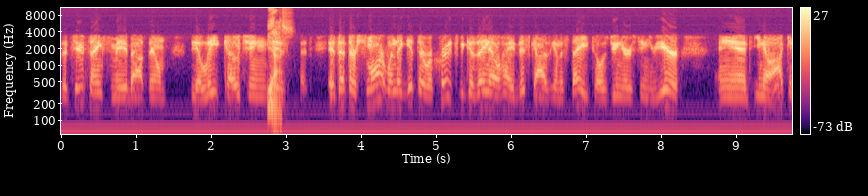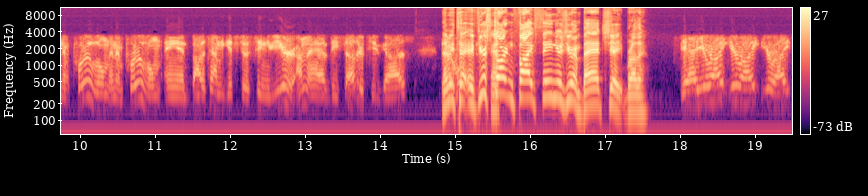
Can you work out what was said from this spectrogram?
The two things to me about them, the elite coaching yes. is is that they're smart when they get their recruits because they know, hey, this guy's going to stay till his junior or senior year, and you know I can improve him and improve him, and by the time he gets to his senior year, I'm going to have these other two guys. Let me tell you, if you're starting five seniors, you're in bad shape, brother. Yeah, you're right. You're right. You're right.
